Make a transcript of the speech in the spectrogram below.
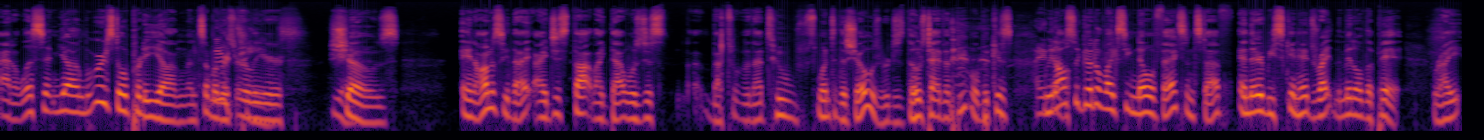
adolescent young, but we were still pretty young on some We of those earlier teens. Yeah. shows. And honestly, that I just thought like that was just that's that's who went to the shows were just those type of people because we'd know. also go to like see NOFX and stuff, and there'd be skinheads right in the middle of the pit, right?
